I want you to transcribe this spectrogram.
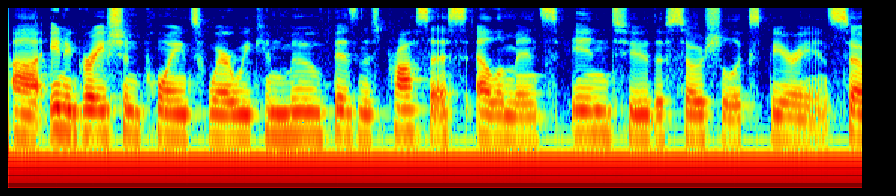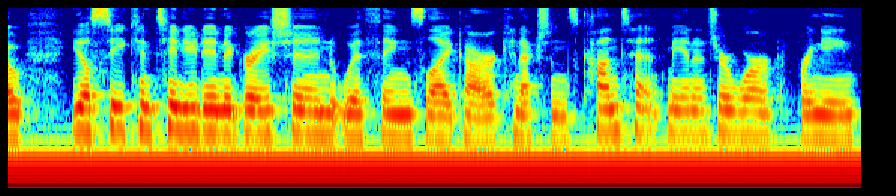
uh, integration points where we can move business process elements into the social experience. So you'll see continued integration with things like our Connections Content Manager work, bringing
